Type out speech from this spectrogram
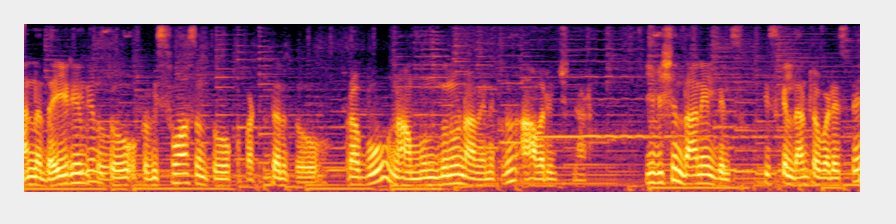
అన్న ధైర్యంతో ఒక విశ్వాసంతో ఒక పట్టుదలతో ప్రభు నా ముందును నా వెనుకను ఆవరించున్నాడు. ఈ విషయం దానియలు తెలుసు తీసుకెళ్ళి దాంట్లో పడేస్తే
